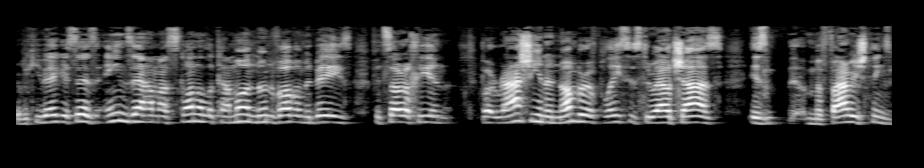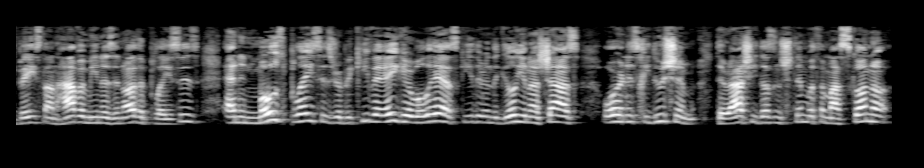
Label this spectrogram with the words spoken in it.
Rabbi Kiva says, Ein zeh hamaskana lekamon nun Vav Amid Beis v'tzarachian. But Rashi in a number of places throughout Shas is uh, mafarish things based on Havaminas in other places, and in most places Rabbi Kiva Eger will ask, either in the Gilyan Hashas or in his Chidushim, that Rashi doesn't stem with a maskana.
